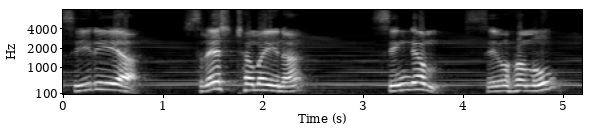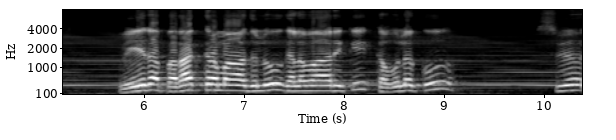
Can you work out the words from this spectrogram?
సిరియ శ్రేష్టమైన సింగం సింహము వీర పరాక్రమాదులు గలవారికి కవులకు స్వ-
